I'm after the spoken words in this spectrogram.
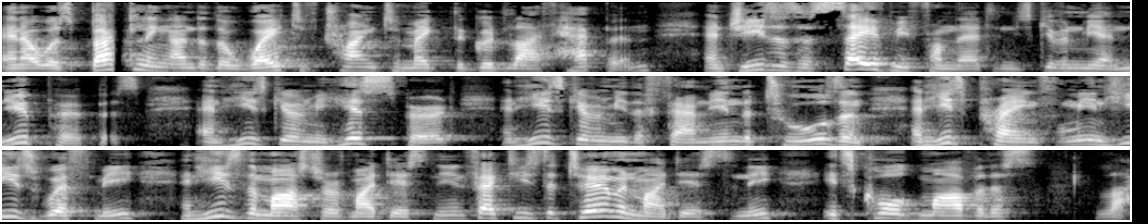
and I was buckling under the weight of trying to make the good life happen. And Jesus has saved me from that, and He's given me a new purpose, and He's given me His Spirit, and He's given me the family and the tools, and, and He's praying for me, and He's with me, and He's the master of my destiny. In fact, He's determined my destiny. It's called marvelous light.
